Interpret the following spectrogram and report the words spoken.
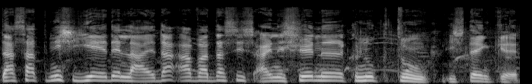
Das hat nicht jede leider, aber das ist eine schöne Genugtuung, ich denke.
